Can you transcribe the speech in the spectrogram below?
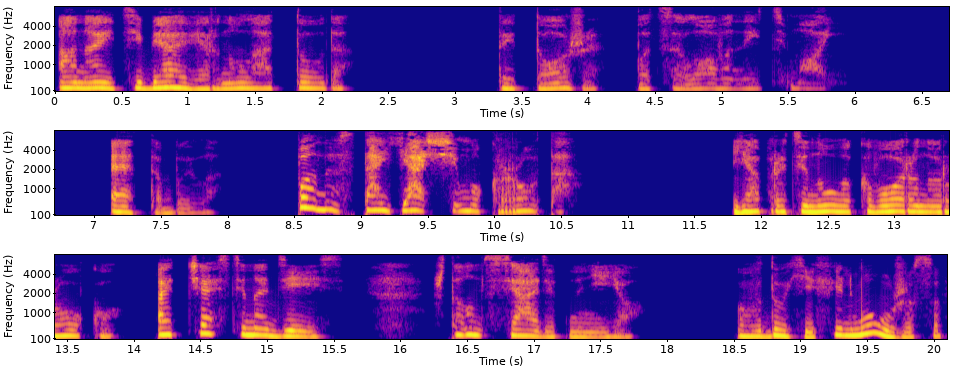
Она и тебя вернула оттуда. Ты тоже поцелованный тьмой. Это было по-настоящему круто. Я протянула к ворону руку, отчасти надеясь, что он сядет на нее в духе фильма ужасов.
